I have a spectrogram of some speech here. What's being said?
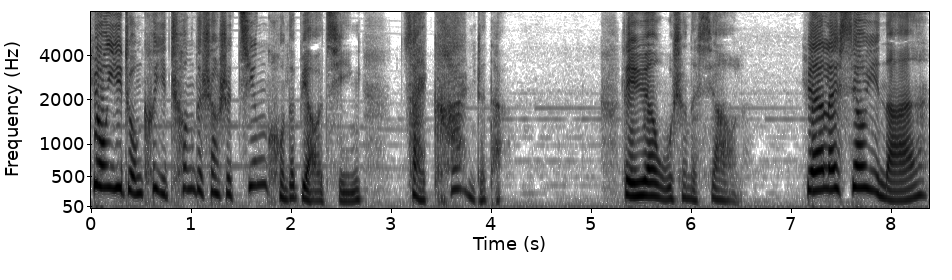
用一种可以称得上是惊恐的表情在看着他，林渊无声的笑了。原来萧逸南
